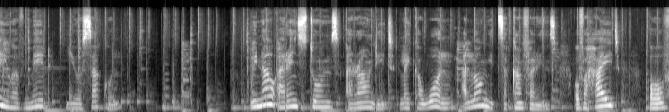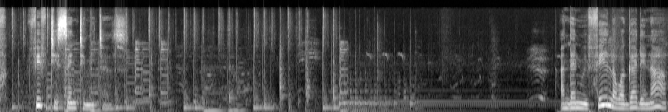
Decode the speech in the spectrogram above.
you have made your circle, we now arrange stones around it like a wall along its circumference of a height of 50 centimeters. And then we fill our garden up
